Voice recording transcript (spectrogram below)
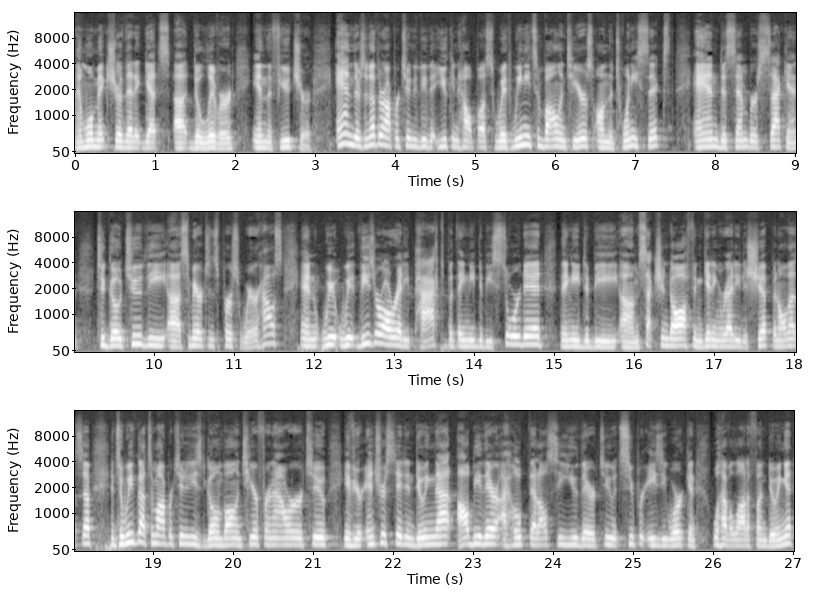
and we'll make sure that it gets uh, delivered in the future. And there's another opportunity that you can help us with. We need some volunteers on the 26th and December 2nd to go to the uh, Samaritan's Purse warehouse. And we, we, these are already packed, but they need to be sorted, they need to be um, sectioned off and getting ready to ship and all that stuff. And so we've got some opportunities to go and volunteer for an hour or two. If you're interested in doing that, I'll be there. I hope that I'll see you there too. It's super easy work and we'll have a lot of fun doing it.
